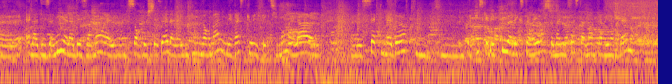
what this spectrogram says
euh, elle a des amis, elle a des amants, elle, sort de chez elle, elle a une vie normale, mais reste qu'effectivement, elle a euh, euh, cette laideur qui, puisqu'elle n'est plus à l'extérieur, se manifeste à l'intérieur d'elle,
